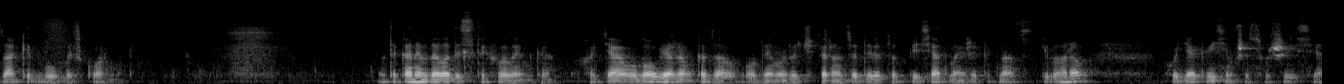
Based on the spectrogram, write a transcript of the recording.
закид був без корму. Отака невдала 10 хвилинка. Хоча улов, я ж вам казав, Володимиру 14 950, майже 15 кг, худяк 8660.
